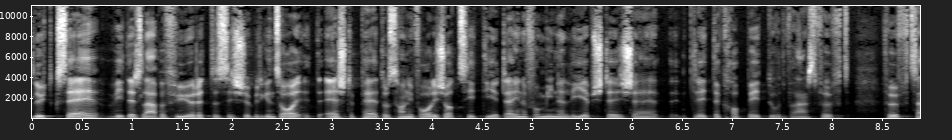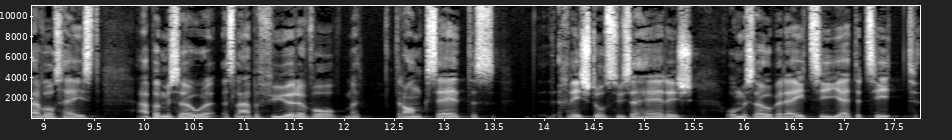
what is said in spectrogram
die Leute sehen, wie das Leben führt. Das ist übrigens so, der 1. Petrus habe ich vorhin schon zitiert, einer von meinen Liebsten ist äh, im dritten Kapitel, Vers 15, 15 wo es heisst, eben, wir sollen ein Leben führen, wo man daran sieht, dass Christus unser Herr ist. Und wir sollen bereit sein, jederzeit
